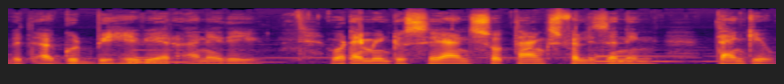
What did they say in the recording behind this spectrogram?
with a good behaviour అనేది what I mean to say and so thanks for listening thank you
